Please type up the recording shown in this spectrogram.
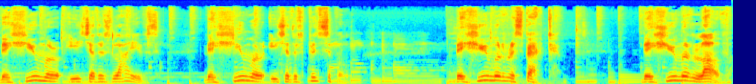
they humor each other's lives. They humor each other's principle. They humor respect. They humor love.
